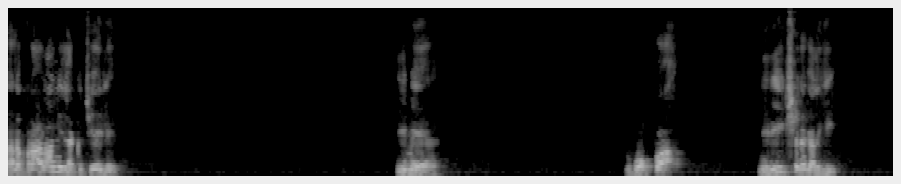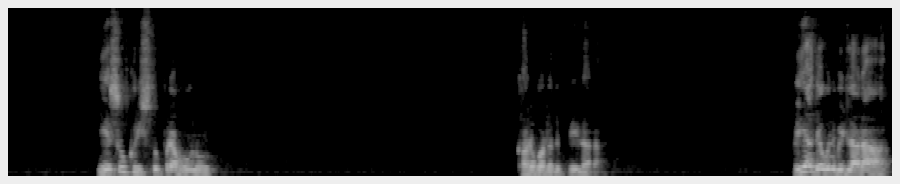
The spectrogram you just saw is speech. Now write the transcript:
తన ప్రాణాన్ని లెక్క చేయలేదు. ఈమె గొప్ప నిరీక్షణ కలిగి యేసుక్రీస్తు ప్రభువును కనుగొన్నది ప్రియులారా. ప్రియ దేవుని బిడ్లారా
